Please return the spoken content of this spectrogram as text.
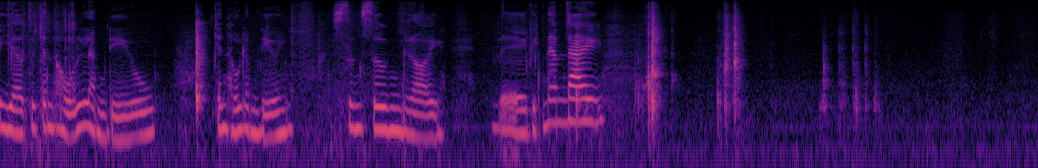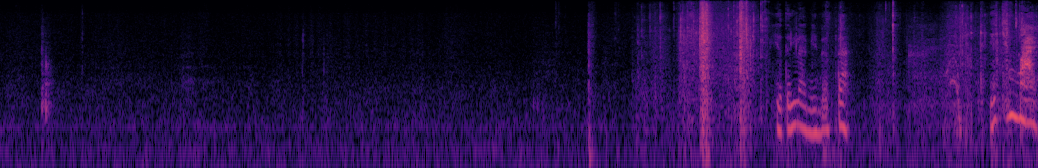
Bây giờ tôi tranh thủ làm điệu Tranh thủ làm điệu Sương sương rồi Về Việt Nam đây tính làm gì nữa ta? Giá chân mày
